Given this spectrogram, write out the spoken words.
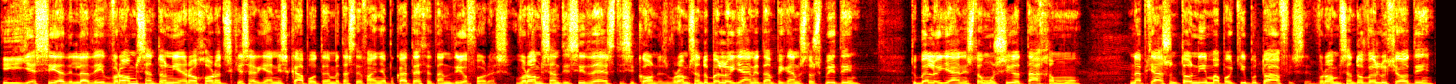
η ηγεσία δηλαδή, βρώμησαν τον ιερό χώρο της Κεσαριανής κάποτε με τα στεφάνια που κατέθεταν δύο φορές. Βρώμησαν τις ιδέες, τις εικόνες. Βρώμησαν τον Μπελογιάννη όταν πήγαν στο σπίτι του Μπελογιάννη στο μουσείο Τάχα μου να πιάσουν το νήμα από εκεί που το άφησε. Βρώμησαν τον Βελουχιώτη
